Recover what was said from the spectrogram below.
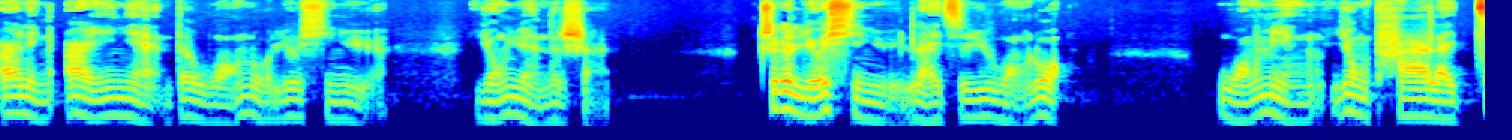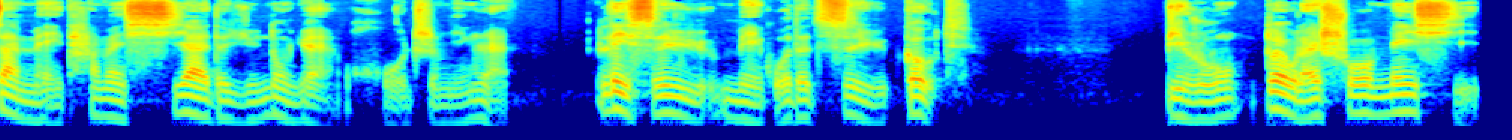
二零二一年的网络流行语“永远的神”。这个流行语来自于网络，网民用它来赞美他们喜爱的运动员或者名人，类似于美国的词语 “GOAT”。比如，对我来说，梅西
